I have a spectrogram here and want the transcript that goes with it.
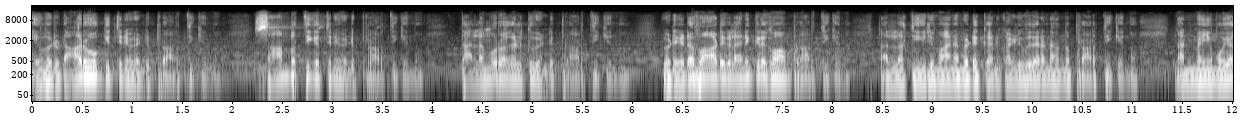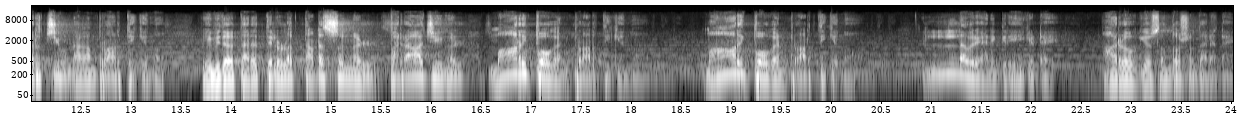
ഇവരുടെ ആരോഗ്യത്തിന് വേണ്ടി പ്രാർത്ഥിക്കുന്നു. സാമ്പത്തികത്തിന് വേണ്ടി പ്രാർത്ഥിക്കുന്നു. തലമുറകൾക്ക് വേണ്ടി പ്രാർത്ഥിക്കുന്നു. ഇവിടെ ഇടപാടുകൾ അനുഗ്രഹമാൻ പ്രാർത്ഥിക്കുന്നു. നല്ല തീരുമാനമെടുക്കാൻ കഴിവ് തരണമെന്ന് പ്രാർത്ഥിക്കുന്നു. നന്മയും ഉയർച്ചയും ഉണ്ടാകാൻ പ്രാർത്ഥിക്കുന്നു. വിവിധ തരത്തിലുള്ള തടസ്സങ്ങൾ പരാജയങ്ങൾ മാറിപ്പോകാൻ പ്രാർത്ഥിക്കുന്നു. മാറിപ്പോകാൻ പ്രാർത്ഥിക്കുന്നു. എല്ലാവരെയും അനുഗ്രഹിക്കട്ടെ. ആരോഗ്യവും സന്തോഷവും തരട്ടെ.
